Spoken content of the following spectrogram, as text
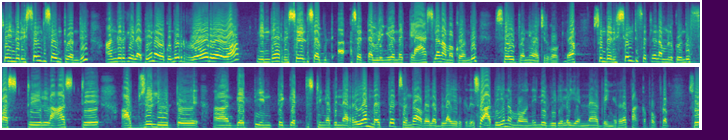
ஸோ இந்த ரிசல்ட் செட் வந்து அங்கே இருக்க எல்லாத்தையும் நமக்கு வந்து ரோ ரோவாக இந்த ரிசல்ட் செட் அப்படிங்கிற இந்த கிளாஸில் நமக்கு வந்து சேவ் பண்ணி வச்சுருக்கோம் ஓகேவா ஸோ இந்த ரிசல்ட் செட்டில் நம்மளுக்கு வந்து first last absolute get int get string அப்படின்னு நிறைய மெத்தட்ஸ் வந்து அவைலபிளாக இருக்குது. ஸோ அதையும் நம்ம வந்து இந்த வீடியோவில் என்ன அப்படிங்கிறத பார்க்க போகிறோம் ஸோ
